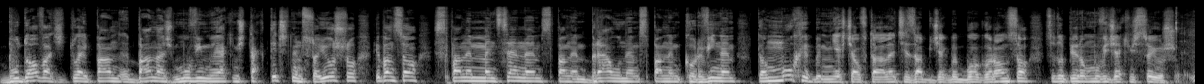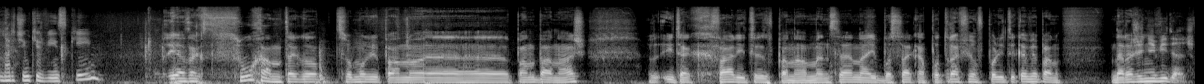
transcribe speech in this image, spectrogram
budować i tutaj pan Banaś mówi o jakimś taktycznym sojuszu, wie pan co, z panem Mencenem, z panem Braunem, z panem Korwinem, to muchy bym nie chciał w toalecie zabić, jakby było gorąco, co dopiero mówić o jakimś sojuszu. Marcin Kierwiński. Ja tak słucham tego, co mówi pan, e, pan Banaś i tak chwali tych pana Mencena i Bosaka. Potrafią w politykę, wie pan, na razie nie widać,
